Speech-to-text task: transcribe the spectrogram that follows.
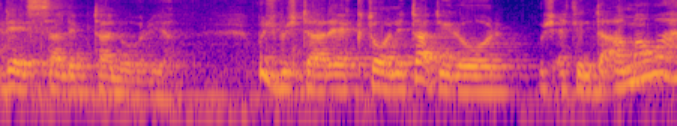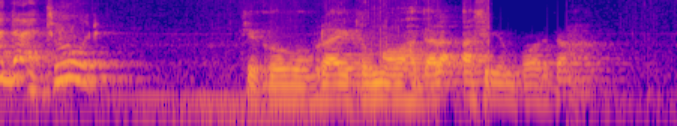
ħdej is-salib ta' Lorja. Mhux biex tara jekk Tony ta' Dilor mhux qed intaqa' ma' waħda qed tmur. Kieku rajtu ma' waħda laqqas jimporta.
